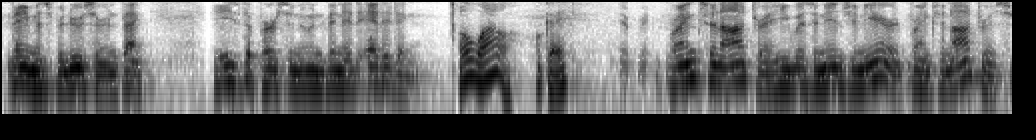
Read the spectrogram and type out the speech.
famous producer. In fact, he's the person who invented editing. Oh wow. Okay. Frank Sinatra, he was an engineer at Frank Sinatra's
